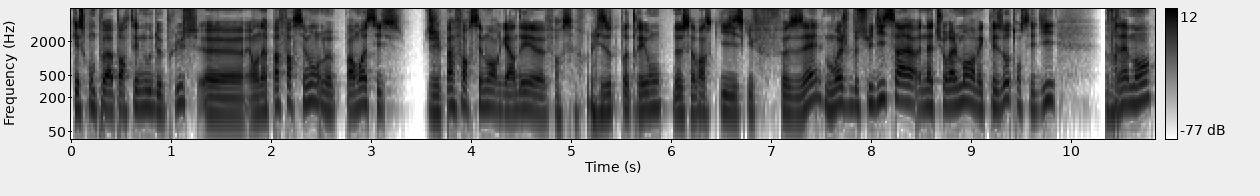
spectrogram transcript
qu'est-ce qu'on peut apporter, nous, de plus Euh, On n'a pas forcément, euh, par moi. J'ai pas forcément regardé les autres Patreons de savoir ce qu'ils faisaient. Moi, je me suis dit ça naturellement avec les autres. On s'est dit vraiment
